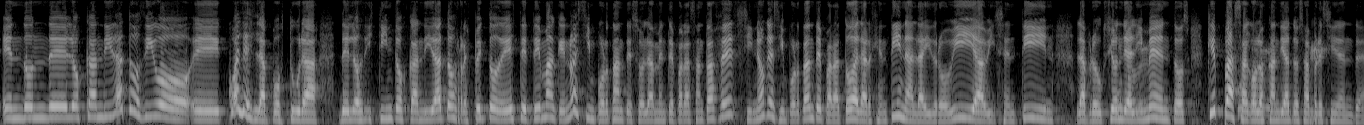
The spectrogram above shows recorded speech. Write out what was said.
en donde los candidatos, digo, eh, ¿cuál es la postura de los distintos candidatos respecto de este tema que no es importante solamente para Santa Fe, sino que es importante para toda la Argentina, la hidrovía, Vicentín, la producción de alimentos? ¿Qué pasa con los candidatos a presidente?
